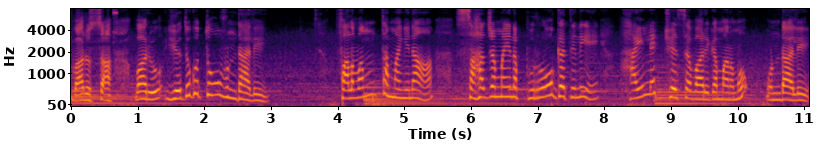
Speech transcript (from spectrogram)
వారు స వారు ఎదుగుతూ ఉండాలి. ఫలవంతమైన సహజమైన పురోగతిని హైలైట్ చేసేవారిగా మనము ఉండాలి.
